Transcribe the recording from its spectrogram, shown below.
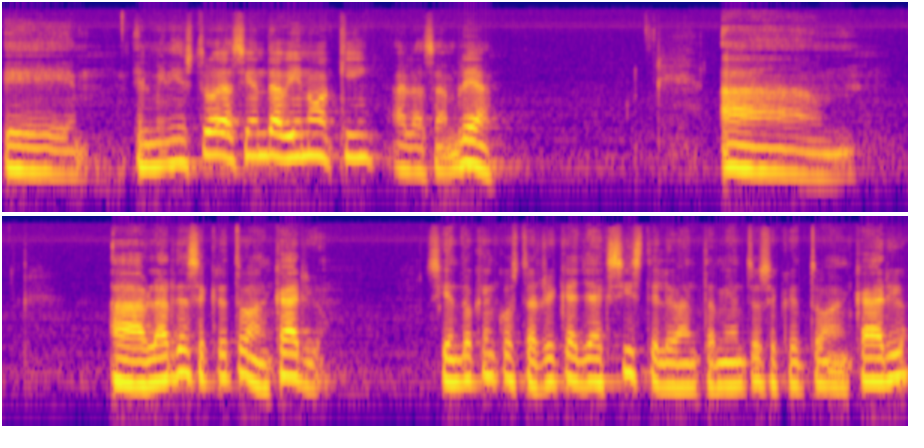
eh, el ministro de Hacienda vino aquí a la Asamblea a, a hablar de secreto bancario siendo que en Costa Rica ya existe levantamiento secreto bancario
